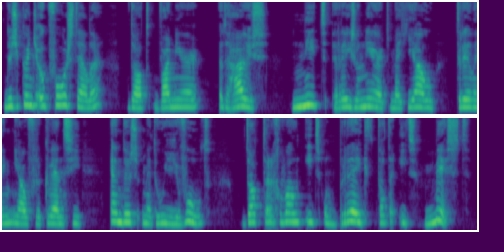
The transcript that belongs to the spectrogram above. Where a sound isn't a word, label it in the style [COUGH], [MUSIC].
Dus je kunt je ook voorstellen dat wanneer het huis niet resoneert met jouw trilling, jouw frequentie en dus met hoe je je voelt, dat er gewoon iets ontbreekt, dat er iets mist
